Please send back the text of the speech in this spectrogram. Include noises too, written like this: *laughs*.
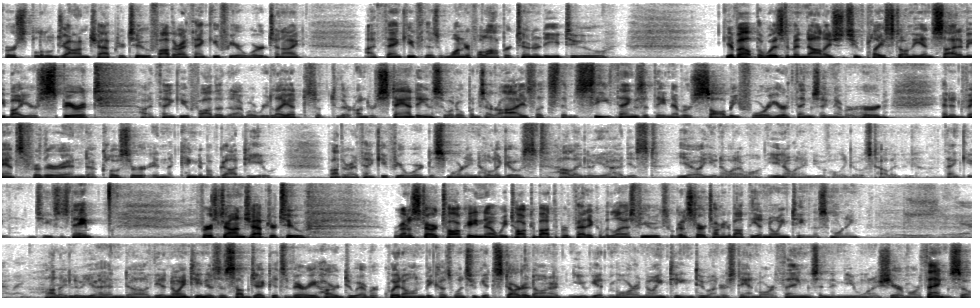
First little John chapter 2. Father, I thank you for your word tonight. I thank you for this wonderful opportunity to give out the wisdom and knowledge that you've placed on the inside of me by your Spirit. I thank you, Father, that I will relay it to their understanding so it opens their eyes, lets them see things that they never saw before, hear things they never heard, and advance further and uh, closer in the kingdom of God to you. Father, I thank you for your word this morning. Holy Ghost, hallelujah. I just, yeah, you know what I want. You know what I do, Holy Ghost, hallelujah. Thank you. In Jesus' name. First John chapter 2. We're going to start talking, uh, we talked about the prophetic over the last few weeks. We're going to start talking about the anointing this morning. Hallelujah. And uh, the anointing is a subject it's very hard to ever quit on because once you get started on it, you get more anointing to understand more things and then you want to share more things. So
